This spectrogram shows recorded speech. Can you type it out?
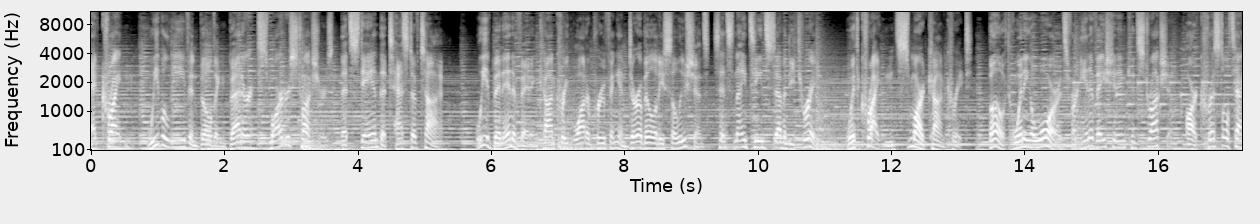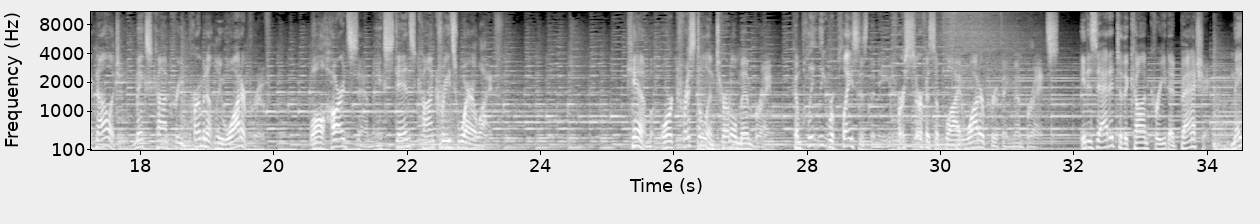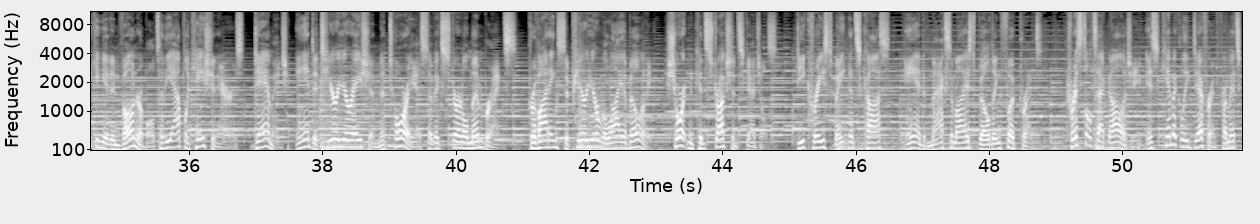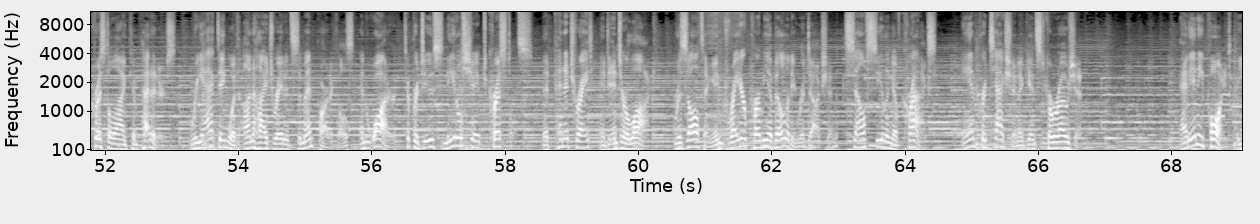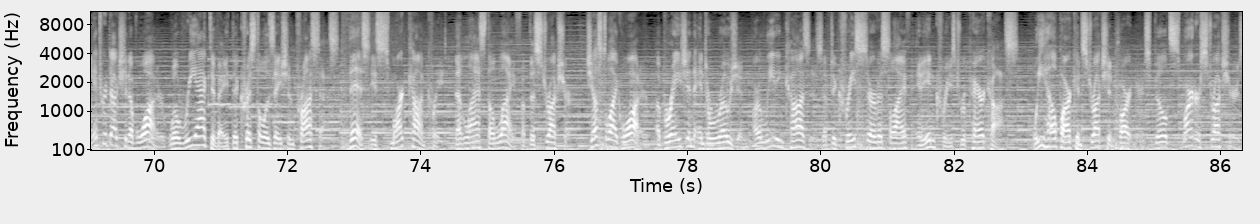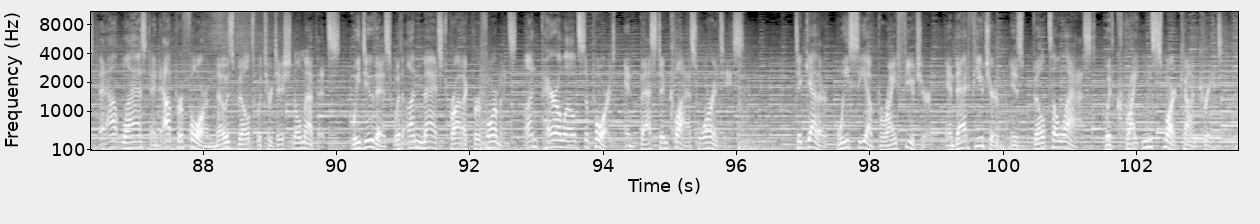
At Kryton, we believe in building better, smarter structures that stand the test of time. We have been innovating concrete waterproofing and durability solutions since 1973 with Kryton Smart Concrete. Both winning awards for innovation in construction, our Krystol technology makes concrete permanently waterproof, while Hard-Cem extends concrete's wear life. KIM, or Krystol Internal Membrane, completely replaces the need for surface-applied waterproofing membranes. It is added to the concrete at batching, making it invulnerable to the application errors, damage, and deterioration notorious of external membranes, providing superior reliability, shortened construction schedules, decreased maintenance costs, and maximized building footprint. Krystol technology is chemically different from its crystalline competitors, reacting with unhydrated cement particles and water to produce needle-shaped crystals that penetrate and interlock, resulting in greater permeability reduction, self-sealing of cracks, and protection against corrosion. At any point, the introduction of water will reactivate the crystallization process. This is smart concrete that lasts the life of the structure. Just like water, abrasion and erosion are leading causes of decreased service life and increased repair costs. We help our construction partners build smarter structures that outlast and outperform those built with traditional methods. We do this with unmatched product performance, unparalleled support, and best-in-class warranties. Together, we see a bright future, and that future is built to last with Kryton Smart Concrete.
